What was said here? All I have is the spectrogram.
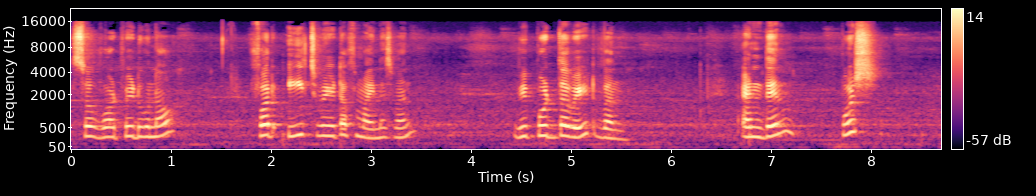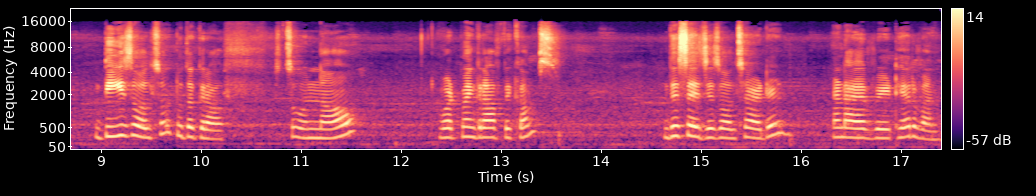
So what we do now? For each weight of minus 1 we put the weight 1 and then push these also to the graph. So now what my graph becomes? This edge is also added and I have weight here 1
